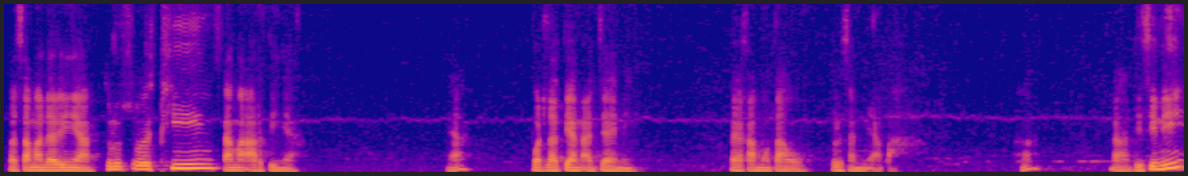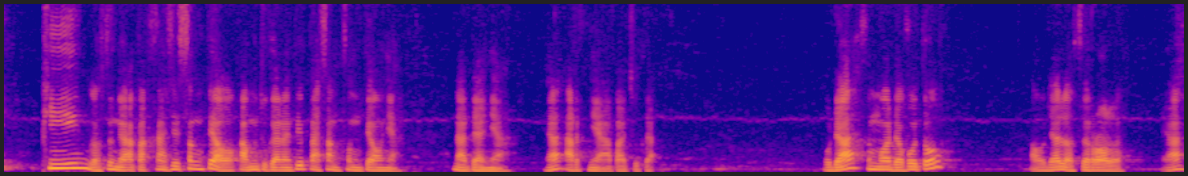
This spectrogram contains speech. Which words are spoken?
bahasa Mandarinnya. Terus tulis ping sama artinya. Ya, buat latihan aja ini supaya kamu tahu tulisannya apa. Nah, di sini ping, lalu nggak apa kasih sengtiao, kamu juga nanti pasang sengtiaunya, nadanya, ya artinya apa juga. Udah, semua ada foto? Oh, udah lo serol, ya.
